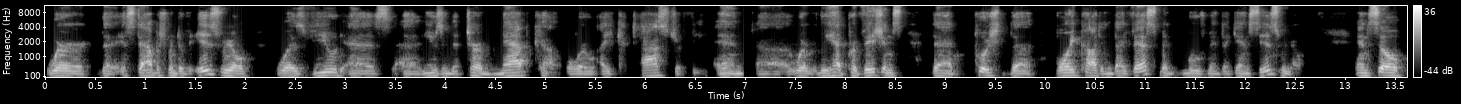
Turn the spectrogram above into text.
where the establishment of Israel was viewed as uh, using the term Nakba or a catastrophe, and uh, where we had provisions that pushed the boycott and divestment movement against Israel. And so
